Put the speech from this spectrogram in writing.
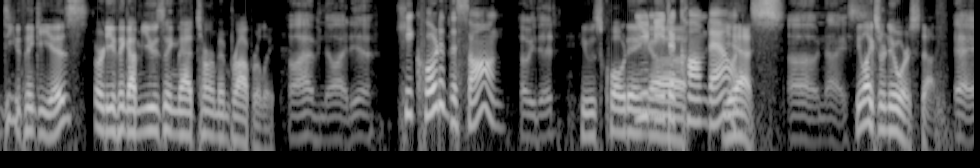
Do you think he is, or do you think I'm using that term improperly? Oh, I have no idea. He quoted the song. Oh, he did. He was quoting. You need to uh, calm down. Yes, Oh, nice. he likes her newer stuff. Yeah, yeah.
